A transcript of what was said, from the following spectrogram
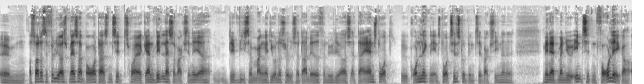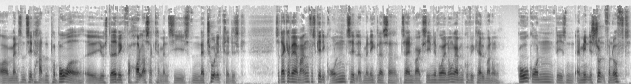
Øhm, og så er der selvfølgelig også masser af borgere, der sådan set, tror jeg, gerne vil lade sig vaccinere. Det viser mange af de undersøgelser, der er lavet for nylig også, at der er en stor, øh, grundlæggende en stor tilslutning til vaccinerne. Men at man jo indtil den forelægger, og man sådan set har den på bordet, øh, jo stadigvæk forholder sig, kan man sige, sådan naturligt kritisk. Så der kan være mange forskellige grunde til, at man ikke lader sig tage en vaccine, hvor i nogle af dem kunne vi kalde mig nogle gode grunde, det er sådan almindelig sund fornuft,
